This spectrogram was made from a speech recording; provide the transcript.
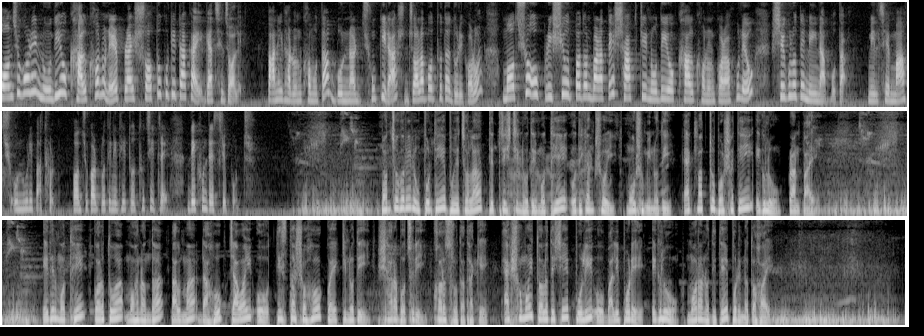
পঞ্চগড়ে নদী ও খাল খননের প্রায় শত কোটি টাকায় গেছে জলে। পানি ধারণ ক্ষমতা, বন্যার ঝুঁকি হ্রাস, জলাবদ্ধতা দূরীকরণ, মৎস্য ও কৃষি উৎপাদন বাড়াতে সাতটি নদী ও খাল খনন করা হলেও সেগুলোতে নেই নাব্যতা। মিলছে মাছ ও নুড়ি পাথর। পঞ্চগড় প্রতিনিধির তথ্যচিত্রে দেখুন ডেস্ক রিপোর্ট। পঞ্চগড়ের উপর দিয়ে বয়ে চলা তেত্রিশটি নদীর মধ্যে অধিকাংশই মৌসুমী নদী। একমাত্র বর্ষাতেই এগুলো প্রাণ পায়। এদের মধ্যে করতোয়া, মহানন্দা, পালমা, ডাহুক, চাওয়াই ও তিস্তা সহ কয়েকটি নদী সারা বছরই খরস্রোতা থাকে। একসময় তলদেশে পলি ও বালি পড়ে এগুলো মরা নদীতে পরিণত হয়।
